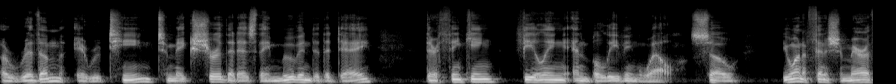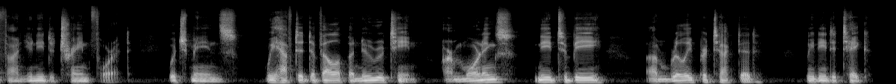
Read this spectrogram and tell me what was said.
a rhythm, a routine to make sure that as they move into the day, they're thinking, feeling, and believing well. So, you want to finish a marathon, you need to train for it, which means we have to develop a new routine. Our mornings need to be um, really protected. We need to take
